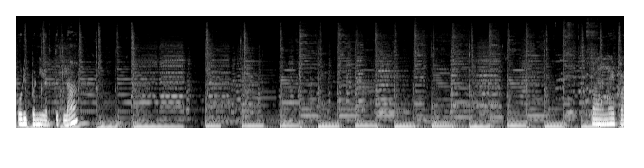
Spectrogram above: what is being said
பொடி பண்ணி எடுத்துக்கலாம். பாருங்கள் இப்போ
